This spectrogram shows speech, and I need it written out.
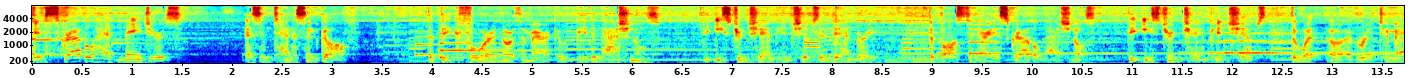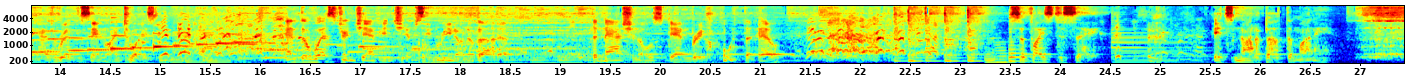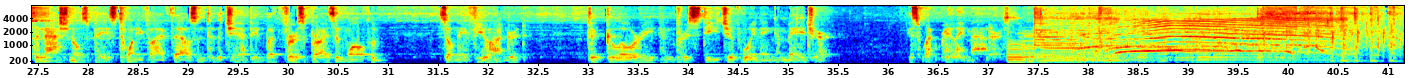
If Scrabble had majors, as in tennis and golf, the big four in North America would be the Nationals, the Eastern Championships in Danbury, the Boston Area Scrabble Nationals, the Eastern Championships, the what? Oh, I've read too many. I've read the same line twice. and the Western Championships in Reno, Nevada. The Nationals, Danbury. What the hell? Suffice to say, it's not about the money. The Nationals pays 25000 to the champion, but first prize in Waltham is only a few hundred. The glory and prestige of winning a major is what really matters.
